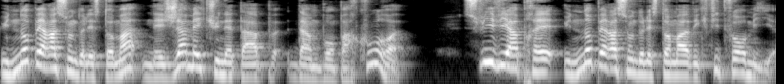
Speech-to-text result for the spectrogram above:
Une opération de l'estomac n'est jamais qu'une étape d'un bon parcours, suivi après une opération de l'estomac avec Fit4Me.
